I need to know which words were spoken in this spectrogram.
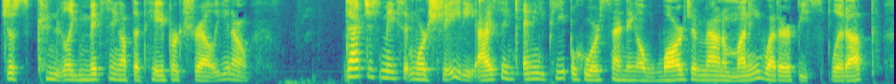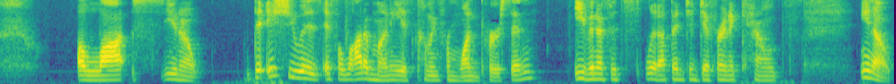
just con- like mixing up the paper trail you know that just makes it more shady. I think any people who are sending a large amount of money whether it be split up a lot you know the issue is if a lot of money is coming from one person even if it's split up into different accounts you know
